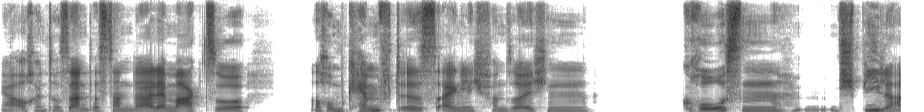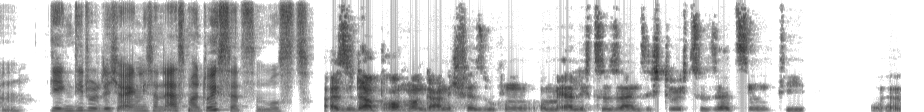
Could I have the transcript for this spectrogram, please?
Ja, auch interessant, dass dann da der Markt so auch umkämpft ist, eigentlich von solchen großen hm, Spielern, gegen die du dich eigentlich dann erstmal durchsetzen musst. Also da braucht man gar nicht versuchen, um ehrlich zu sein, sich durchzusetzen. Die, äh,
